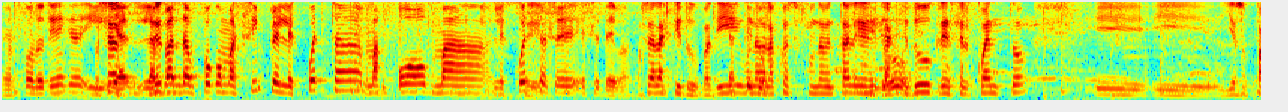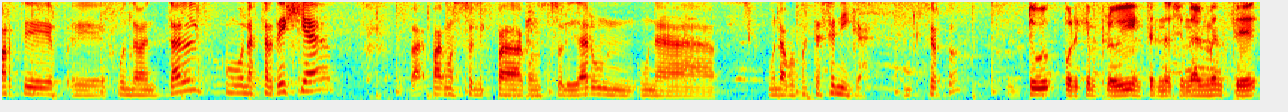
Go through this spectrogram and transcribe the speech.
En el fondo tiene que. Y a las bandas un poco más simples les cuesta, más pop, más. les cuesta ese, ese, tema. O sea, la actitud. Para ti, una de las cosas fundamentales es la actitud, crees el cuento. Y, y, eso es parte eh, fundamental como una estrategia para consolidar una, una propuesta escénica, ¿cierto? Tú, por ejemplo, internacionalmente,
